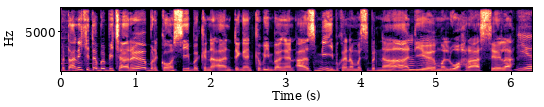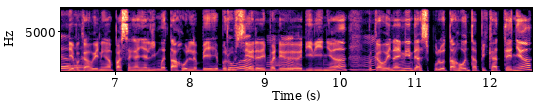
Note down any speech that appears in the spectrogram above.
Petang ni kita berbicara berkongsi berkenaan dengan kebimbangan Azmi bukan nama sebenar. Mm-hmm. Dia meluah rasa lah. Ya. Dia berkahwin dengan pasangannya 5 tahun lebih berusia Tua. daripada mm-hmm. dirinya. Mm-hmm. Perkahwinan ni dah 10 tahun tapi katanya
